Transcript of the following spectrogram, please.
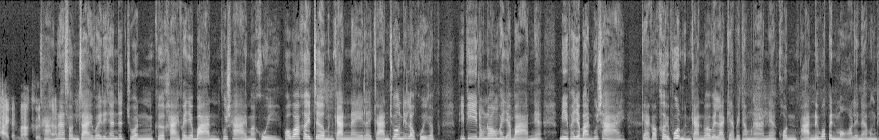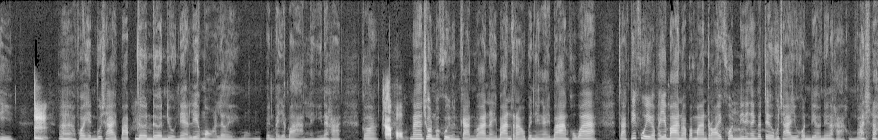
ชายกันมากขึ้นค่ะครับน่าสนใจไว้ดิฉันจะชวนเครือข่ายพยาบาลผู้ชายมาคุย เพราะว่าเคยเจอเหมือนกันในรายการช่วงที่เราคุยกับพี่ๆน้องๆพยาบาลเนี่ยมีพยาบาลผู้ชาย แกก็เคยพูดเหมือนกันว่าเวลาแกไปทำงานเนี่ยคนพานนึกว่าเป็นหมอเลยนะบางที อืมอ่าพอเห็นผู้ชายปั๊บเดินเดินอยู่เนี่ยเรียกหมอเลยเป็นพยาบาลอะไรอย่างนี้นะคะ ก็ครับผมน่าชวนมาคุยเหมือนกันว่าในบ้านเราเป็นยังไงบ้าง เพราะว่าจากที่คุยกับพยาบาลมาประมาณร้อยคนนี่ดิฉันก็เจอผู้ชายอยู่คนเดียวนี่แหละค่ะของบ้านเรา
